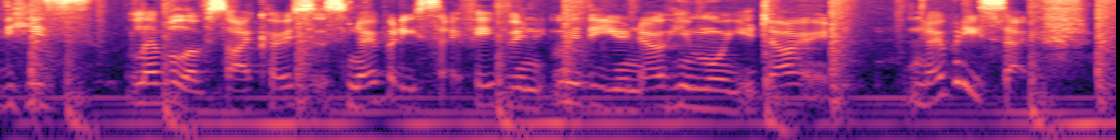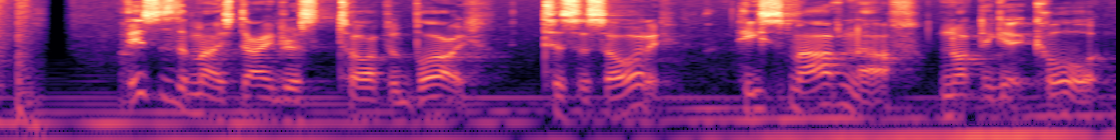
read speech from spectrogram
his level of psychosis, nobody's safe, even whether you know him or you don't. Nobody's safe. This is the most dangerous type of bloke to society. He's smart enough not to get caught,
